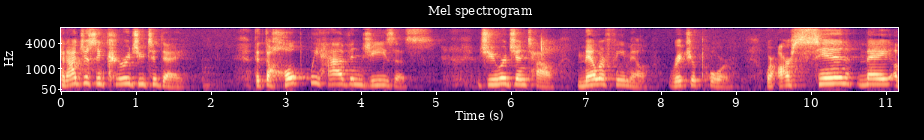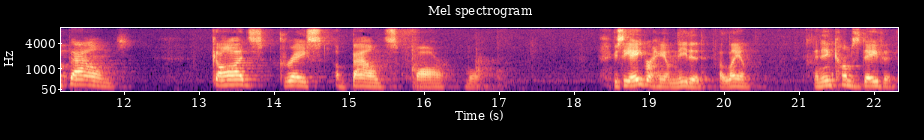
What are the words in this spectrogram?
Can I just encourage you today that the hope we have in Jesus, Jew or Gentile, male or female, rich or poor, where our sin may abound, God's grace abounds far more. You see, Abraham needed a lamb, and in comes David,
